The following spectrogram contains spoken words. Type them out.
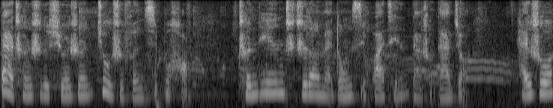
大城市的学生就是风气不好，成天只知道买东西花钱大手大脚，还说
